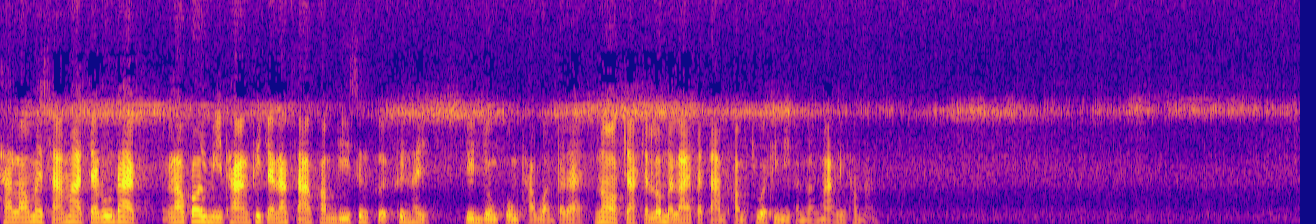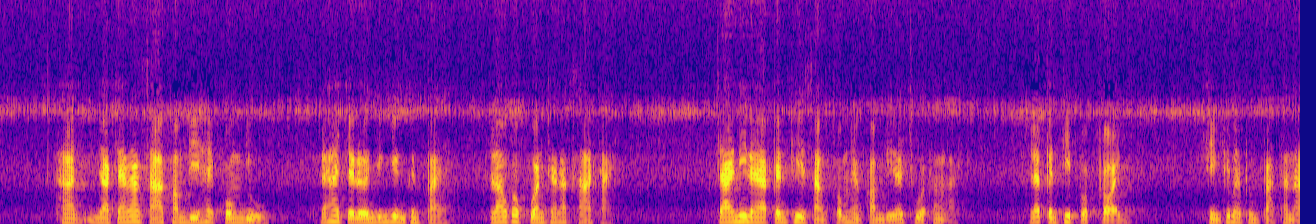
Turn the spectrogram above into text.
ถ้าเราไม่สามารถจะรู้ได้ เราก็มีทางที่จะรักษาความดีซึ่งเกิดขึ้นให้ยืนยงคงถาวรไปได้ นอกจากจะล้มละลายไปตามความชั่วที่มีกำลังมากนี้เท่านั้น ถ้าอยากจะรักษาความดีให้คงอยู่ และให้เจริญยิ่งยิ่งขึ้นไป เราก็ควรจะรักษาใจ ใจนี่แหละเป็นที่สั่งสมแห่งความดีและชั่วทั้งหลาย และเป็นที่ปลดปล่อย สิ่งที่ไม่พึงปรารถนา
